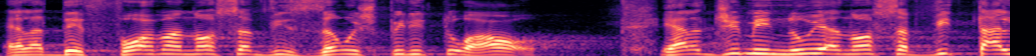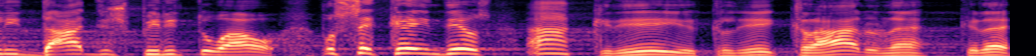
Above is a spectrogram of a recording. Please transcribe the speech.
Ela deforma a nossa visão espiritual ela diminui a nossa vitalidade espiritual. Você crê em Deus? Ah, creio, creio, claro, né? Creio.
